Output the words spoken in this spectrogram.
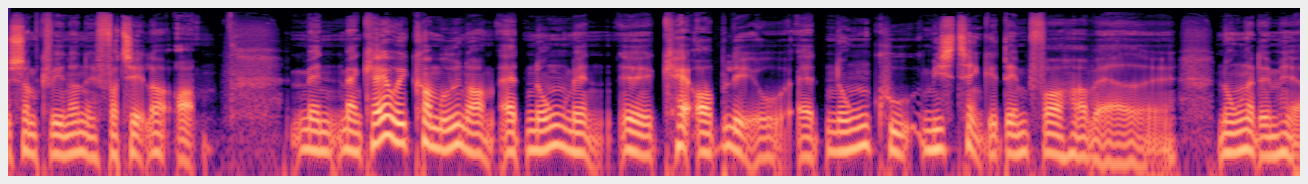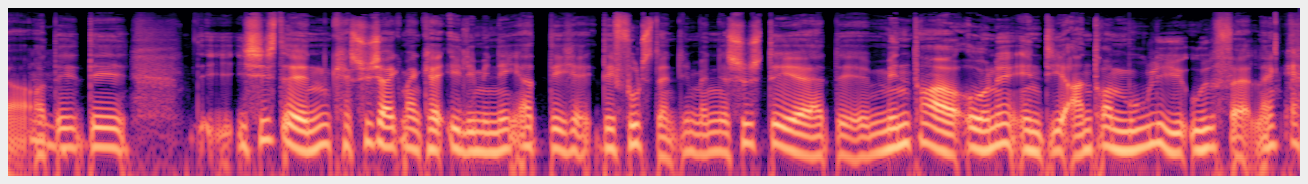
som kvinderne fortæller om. Men man kan jo ikke komme udenom, at nogle mænd øh, kan opleve, at nogen kunne mistænke dem for at have været øh, nogle af dem her. Mm. Og det, det, i sidste ende kan, synes jeg ikke, man kan eliminere det, her, det fuldstændigt, men jeg synes, det er det mindre onde end de andre mulige udfald. Ikke?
